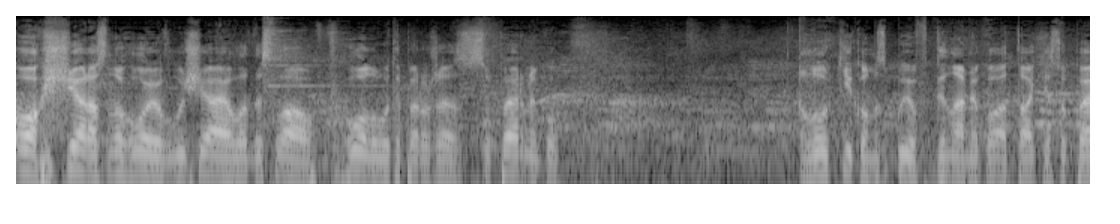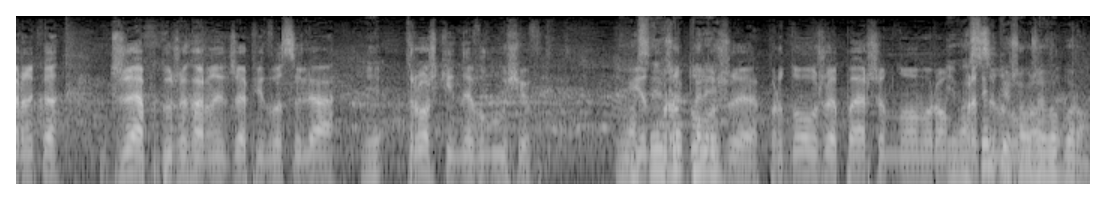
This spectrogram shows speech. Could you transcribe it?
Ох, ще раз ногою влучає Владислав в голову тепер уже супернику. Лоу-кіком збив динаміку атаки суперника. Джеб, дуже гарний джеб від Василя. І, Трошки не влучив. і Василь Він вже пере... продовжує, продовжує першим номером. і Василь пішов вже в оборону.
